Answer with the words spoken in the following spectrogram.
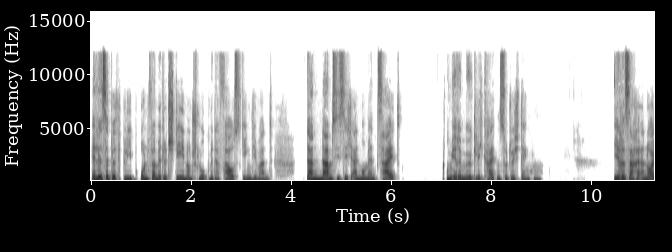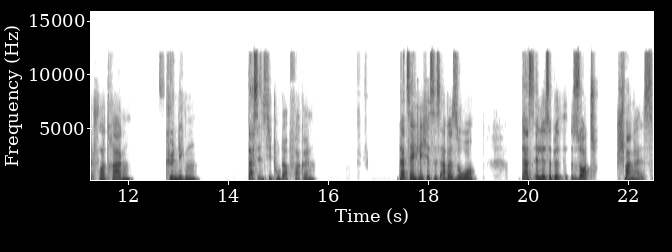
Elizabeth blieb unvermittelt stehen und schlug mit der Faust gegen die Wand. Dann nahm sie sich einen Moment Zeit, um ihre Möglichkeiten zu durchdenken ihre Sache erneut vortragen, kündigen, das Institut abfackeln. Tatsächlich ist es aber so, dass Elizabeth Sott schwanger ist.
